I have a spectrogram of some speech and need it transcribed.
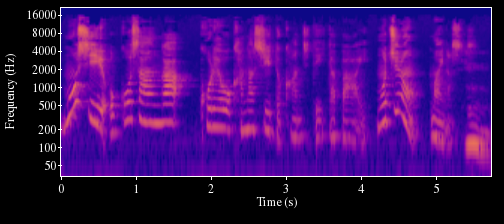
もしお子さんがこれを悲しいと感じていた場合、もちろんマイナスでい。す。うん。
